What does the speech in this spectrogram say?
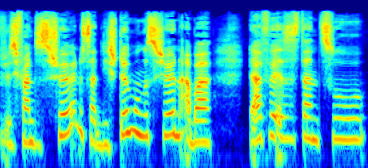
ich fand es schön, es hat, die Stimmung ist schön, aber dafür ist es dann zu,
